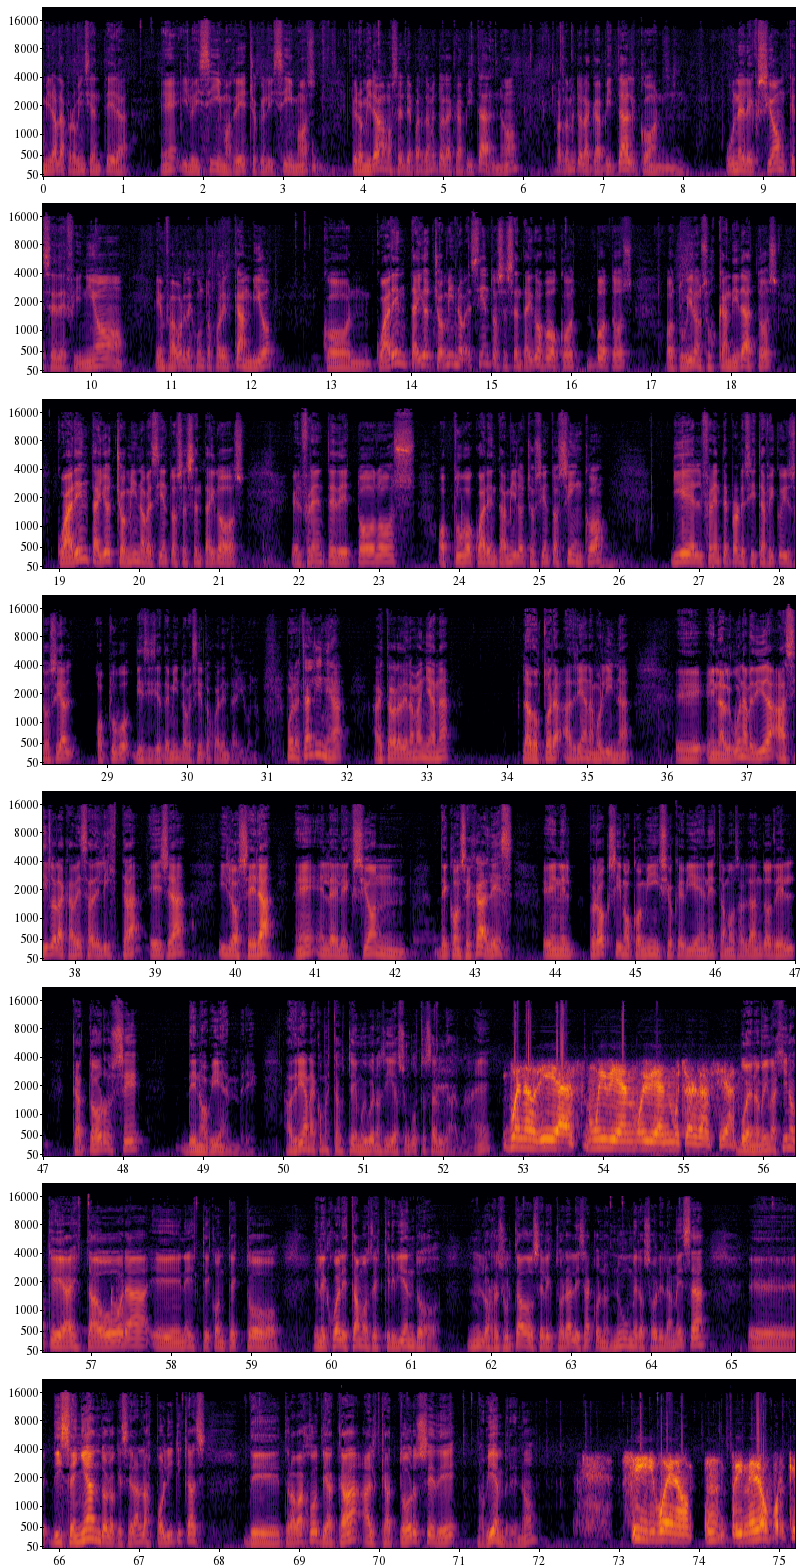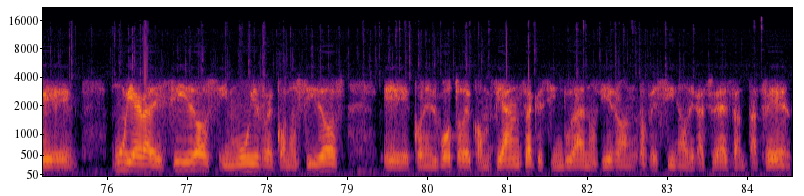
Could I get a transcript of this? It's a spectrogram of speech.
mirar la provincia entera, ¿eh? y lo hicimos, de hecho que lo hicimos, pero mirábamos el departamento de la capital, ¿no? El departamento de la capital con una elección que se definió en favor de Juntos por el Cambio, con 48.962 votos, obtuvieron sus candidatos, 48.962, el Frente de Todos obtuvo 40.805 y el Frente Progresista Fico y Social obtuvo 17.941. Bueno, está en línea a esta hora de la mañana la doctora Adriana Molina. Eh, en alguna medida ha sido la cabeza de lista ella y lo será eh, en la elección de concejales en el próximo comicio que viene, estamos hablando del 14 de noviembre. Adriana, ¿cómo está usted? Muy buenos días, un gusto saludarla. ¿eh? Buenos días, muy bien, muy bien, muchas gracias. Bueno, me imagino que a esta hora, en este contexto en el cual estamos describiendo mm, los resultados electorales ya con los números sobre la mesa, eh, diseñando lo que serán las políticas de trabajo de acá al 14 de noviembre, ¿no? Sí, bueno, primero porque muy agradecidos y muy reconocidos eh, con el voto de confianza que sin duda nos dieron los vecinos de la ciudad de Santa Fe,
